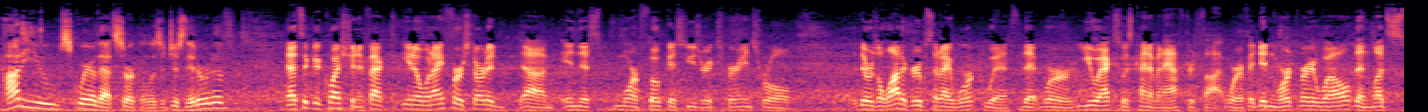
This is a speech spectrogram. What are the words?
How do you square that circle? Is it just iterative? That's a good question. In fact, you know, when I first started um, in this more focused user experience role, there was a lot of groups that I worked with that were UX was kind of an afterthought, where if it didn't work very well, then let's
